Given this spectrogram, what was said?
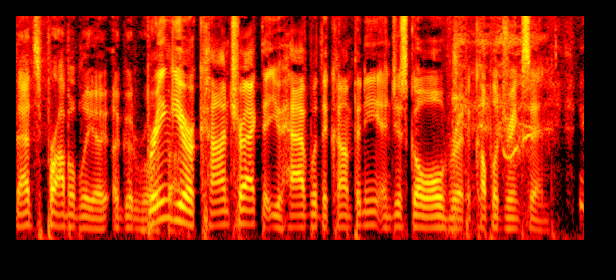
That's probably a, a good rule. bring your contract that you have with the company and just go over it a couple drinks in.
